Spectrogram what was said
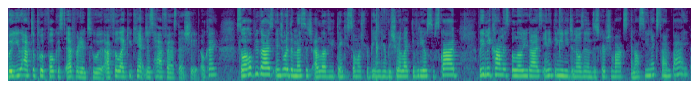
but you have to put focused effort into it. I feel like you can't just half-ass that shit, okay? So I hope you guys enjoyed the message. I love you. Thank you so much for being here. Be sure to like the video, subscribe, leave me comments below, you guys. Anything you need to know is in the description box, and I'll see you next time. Bye.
